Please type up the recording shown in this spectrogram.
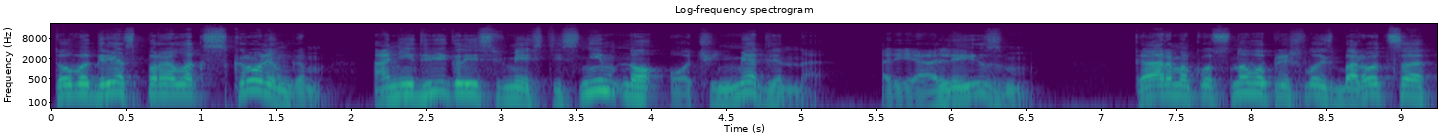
то в игре с параллакс-скроллингом они двигались вместе с ним, но очень медленно. Реализм. Кармаку снова пришлось бороться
